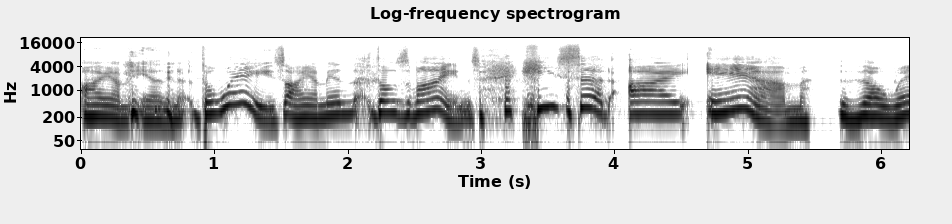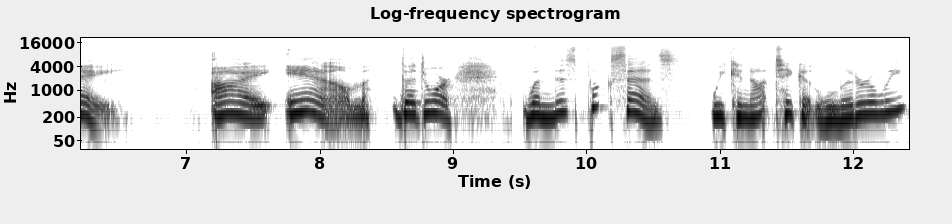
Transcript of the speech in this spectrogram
I am in the ways. I am in those vines. He said, I am the way. I am the door. When this book says we cannot take it literally,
